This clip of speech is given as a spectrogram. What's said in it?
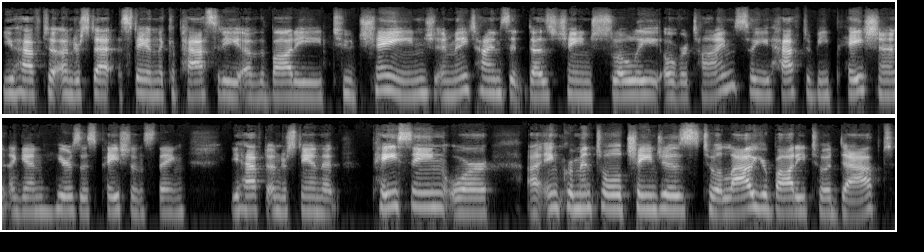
you have to understand the capacity of the body to change and many times it does change slowly over time so you have to be patient. Again here's this patience thing. You have to understand that pacing or uh, incremental changes to allow your body to adapt.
